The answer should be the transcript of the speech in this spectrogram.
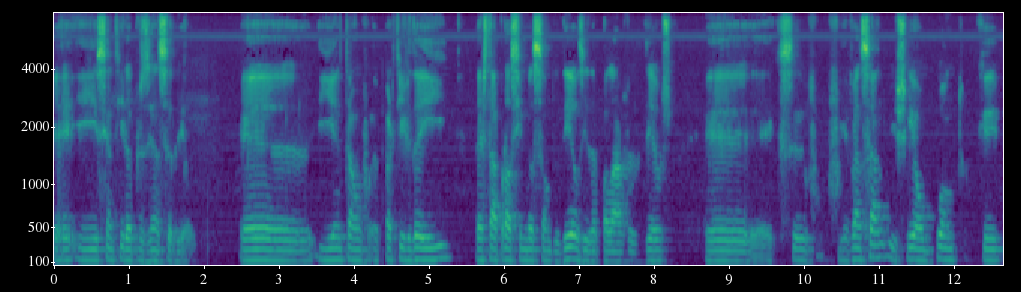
e sentir a presença dele. e então, a partir daí, desta aproximação de Deus e da palavra de Deus, é, que se fui avançando e cheguei a um ponto que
